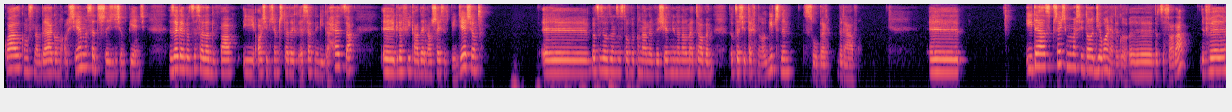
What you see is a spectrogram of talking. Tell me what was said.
Qualcomm Snapdragon 865, zegar procesora 2,84 GHz, grafika Adreno 650. Yy, procesor ten został wykonany w 7-nanometrowym procesie technologicznym. Super, brawo. Yy, I teraz przejdźmy właśnie do działania tego procesora w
